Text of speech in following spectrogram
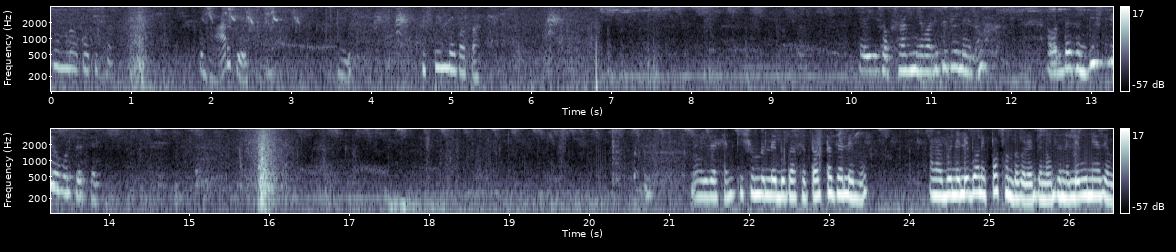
সুন্দর কচু শাক তো ভার কে কি সুন্দর পাতা এই সব শাক নিয়ে বাড়িতে চলে এলাম আবার দেখেন বৃষ্টিও পড়তেছে। এই দেখেন কি সুন্দর লেবু গাছের তরতাজা লেবু। আমার বোনে লেবু অনেক পছন্দ করে এর জন্য ওর জন্য লেবু নিয়ে যাব।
